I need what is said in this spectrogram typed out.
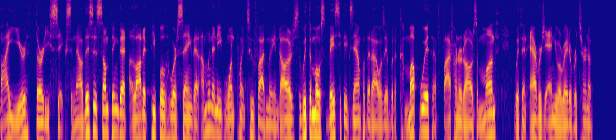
by year 36. And now this is something that a lot of people who are saying that I'm going to need $1.25 million with the most basic example that I was able to come up with of $500 a month with an average annual rate of return of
